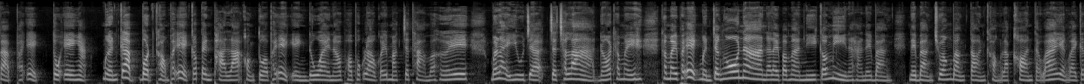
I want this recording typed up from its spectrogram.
แบบพระเอกตัวเองอะเหมือนกับบทของพระเอกก็เป็นภาระของตัวพระเอกเองด้วยนะเพราะพวกเราก็มักจะถามว่าเฮ้ย เมื่อไหร่ยูจะจะฉลาดเนาะทำไมทำไมพระเอกเหมือนจะโง่นานอะไรประมาณนี้ก็มีนะคะ ในบางในบางช่วงบางตอนของละคร แต่ว่าอย่างไรก็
